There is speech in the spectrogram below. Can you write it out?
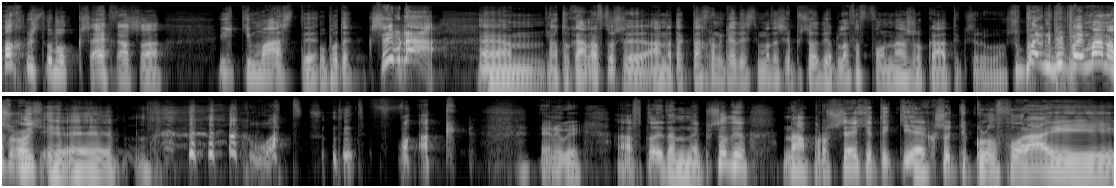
άχρηστο που ξέχασα ή κοιμάστε. Οπότε ξύπνα! Ε, να το κάνω αυτό σε ανατακτά χρονικά διαστήματα σε επεισόδια. Απλά θα φωνάζω κάτι, ξέρω εγώ. Σου παίρνει πίπα η μάνα σου! Όχι. Ε, ε, what? Fuck; Anyway, αυτό ήταν ένα επεισόδιο. Να προσέχετε εκεί έξω. Κυκλοφοράει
